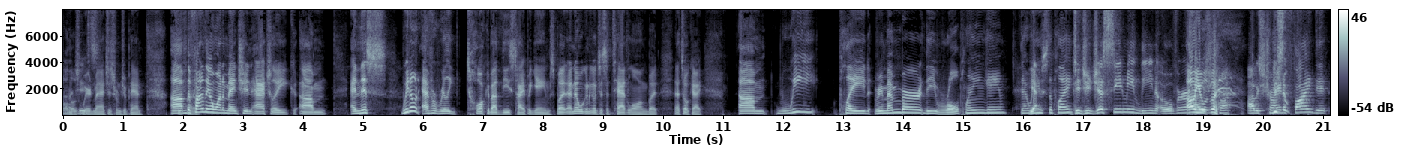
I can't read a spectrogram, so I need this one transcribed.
all Oh, those geez. weird matches from Japan. Um, the final thing I want to mention, actually, um, and this we don't ever really talk about these type of games, but I know we're gonna go just a tad long, but that's okay. Um, we played. Remember the role playing game that we Yeah. used to play? Did you just see me lean over? Oh, I you- Was try- I was trying still- to find it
